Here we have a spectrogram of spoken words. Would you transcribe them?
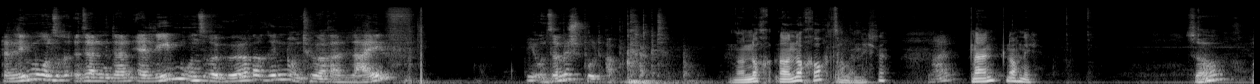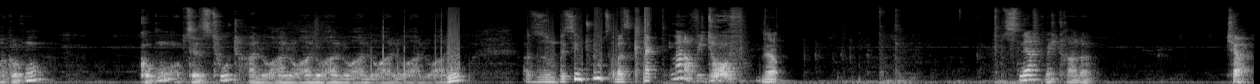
Dann, leben unsere, dann, dann erleben unsere Hörerinnen und Hörer live, wie unser Mischpult abkackt. Na, noch, na, noch raucht's aber nicht, ne? Nein? Nein, noch nicht. So, mal gucken. Gucken, ob es jetzt tut. Hallo, hallo, hallo, hallo, hallo, hallo, hallo, hallo. Also so ein bisschen tut's, aber es knackt immer noch wie doof. Ja. Das nervt mich gerade. Tja,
